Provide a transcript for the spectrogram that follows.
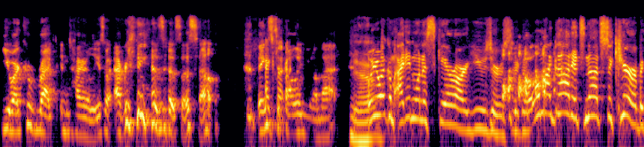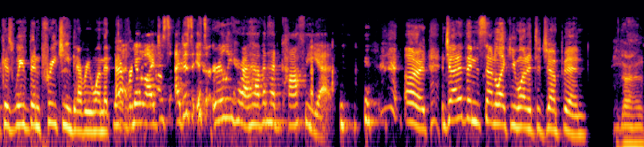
You are correct entirely. So everything has SSL. Thanks Excellent. for calling me on that. Yeah. Well, you're welcome. I didn't want to scare our users to go, "Oh my God, it's not secure," because we've been preaching to everyone that. Yeah, every- no, I just, I just, it's early here. I haven't had coffee yet. All right, Jonathan, it sounded like you wanted to jump in. No, um,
